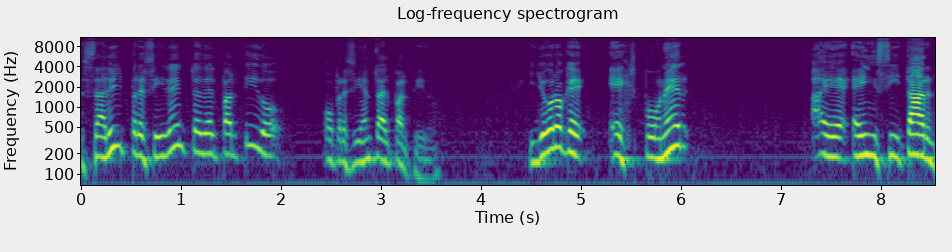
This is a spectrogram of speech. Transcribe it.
salir presidente del partido o presidenta del partido. Y yo creo que exponer eh, e incitar,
